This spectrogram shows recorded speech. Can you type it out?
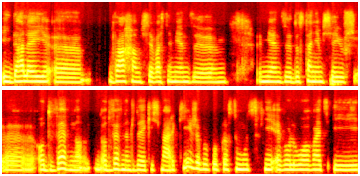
i dalej e, waham się właśnie między, między dostaniem się już od, wewnątrz, od wewnątrz do jakiejś marki, żeby po prostu móc w niej ewoluować i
